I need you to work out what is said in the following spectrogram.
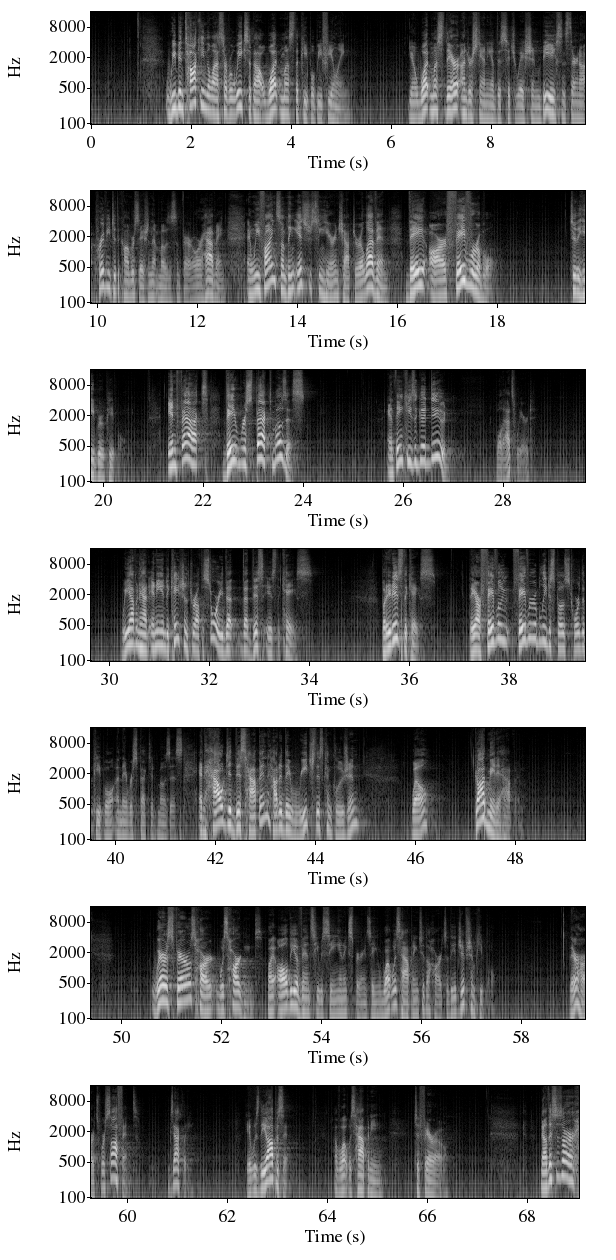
We've been talking the last several weeks about what must the people be feeling? You know, what must their understanding of this situation be since they're not privy to the conversation that Moses and Pharaoh are having? And we find something interesting here in chapter 11. They are favorable to the Hebrew people. In fact, they respect Moses and think he's a good dude. Well, that's weird. We haven't had any indication throughout the story that, that this is the case. But it is the case. They are favorably, favorably disposed toward the people, and they respected Moses. And how did this happen? How did they reach this conclusion? Well, God made it happen. Whereas Pharaoh's heart was hardened by all the events he was seeing and experiencing, what was happening to the hearts of the Egyptian people? Their hearts were softened. Exactly. It was the opposite of what was happening to Pharaoh. Now, this is our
